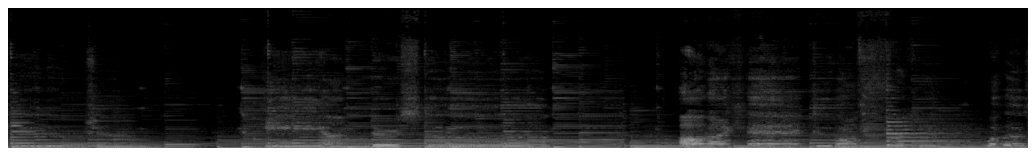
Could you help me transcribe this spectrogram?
confusion, he understood. All I had to offer him was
